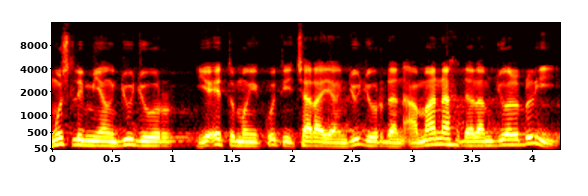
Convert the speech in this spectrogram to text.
muslim yang jujur yaitu mengikuti cara yang jujur dan amanah dalam jual beli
